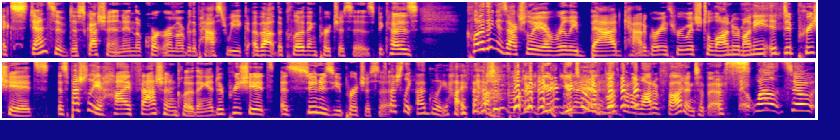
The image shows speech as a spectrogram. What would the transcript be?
extensive discussion in the courtroom over the past week about the clothing purchases because clothing is actually a really bad category through which to launder money. It depreciates, especially high fashion clothing. It depreciates as soon as you purchase it. Especially ugly high fashion. you, you, you two have both put a lot of thought into this. Well, so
